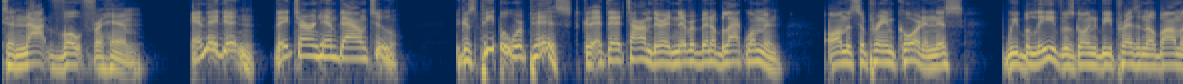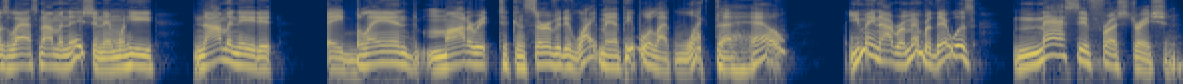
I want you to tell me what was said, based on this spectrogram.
to not vote for him. And they didn't. They turned him down too because people were pissed. At that time, there had never been a black woman on the Supreme Court. And this, we believed, was going to be President Obama's last nomination. And when he nominated a bland, moderate to conservative white man, people were like, what the hell? You may not remember, there was massive frustration.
